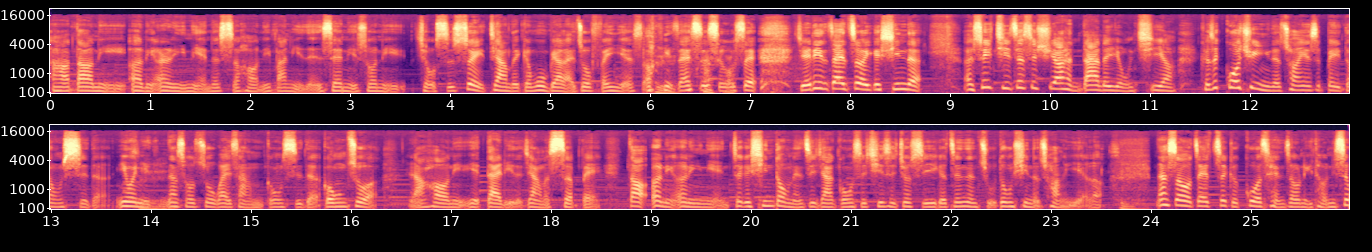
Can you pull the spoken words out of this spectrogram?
然后到你二零二零年的时候，你把你人生，你说你九十岁这样的一个目标来做分野的时候，你在四十五岁决定再做一个新的，呃，所以。其实这是需要很大的勇气哦。可是过去你的创业是被动式的，因为你那时候做外商公司的工作，然后你也代理了这样的设备。到二零二零年，这个新动能这家公司其实就是一个真正主动性的创业了。那时候在这个过程中里头，你是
